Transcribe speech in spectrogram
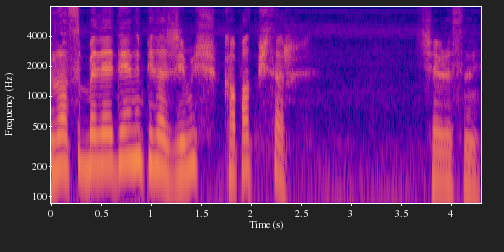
Şurası belediyenin plajıymış. Kapatmışlar çevresini.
